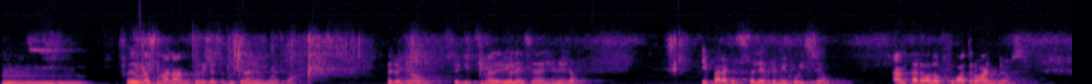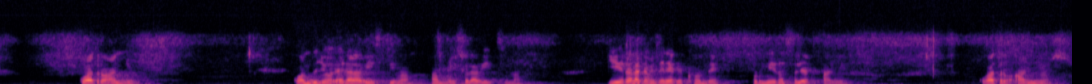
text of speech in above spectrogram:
mm, fue una semana antes de que se pusieran en huelga. Pero yo soy víctima de violencia de género y para que se celebre mi juicio han tardado cuatro años. Cuatro años. Cuando yo era la víctima, vamos, soy la víctima. Y era la que me tenía que esconder por miedo a salir a calle. Cuatro años.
